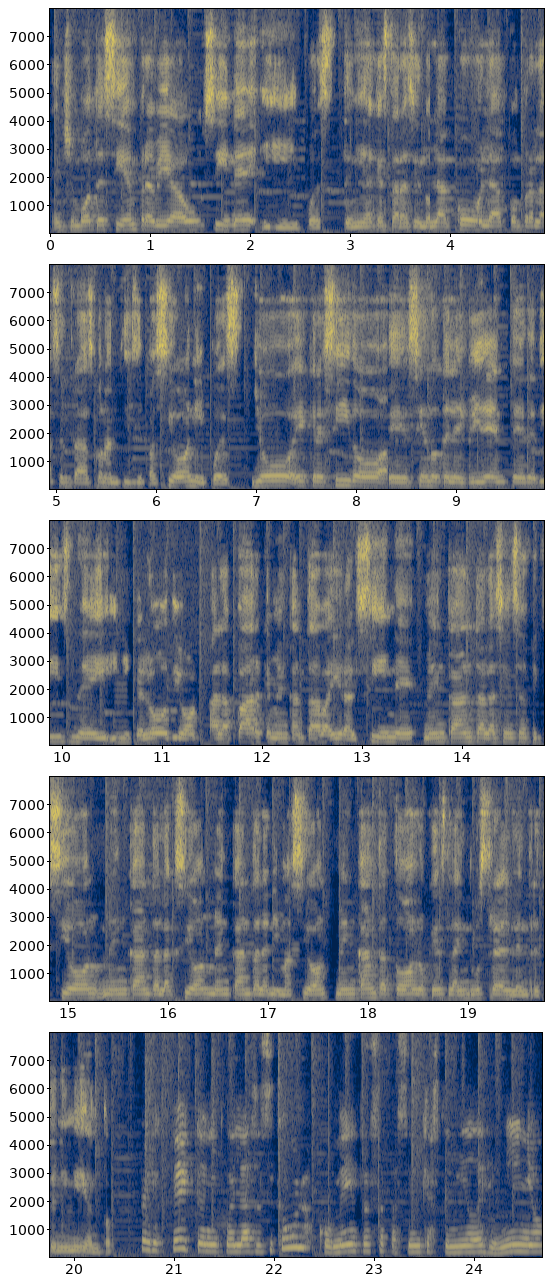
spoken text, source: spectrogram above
En Chimbote siempre había un cine y pues tenía que estar haciendo la cola, comprar las entradas con anticipación y pues yo he crecido eh, siendo televidente de Disney y Nickelodeon, a la par que me encantaba ir al cine, me encanta la ciencia ficción, me encanta la acción, me encanta la animación, me encanta todo lo que es la industria del entretenimiento. Perfecto, Nicolás. Así como nos comentas esa pasión que has tenido desde niño,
